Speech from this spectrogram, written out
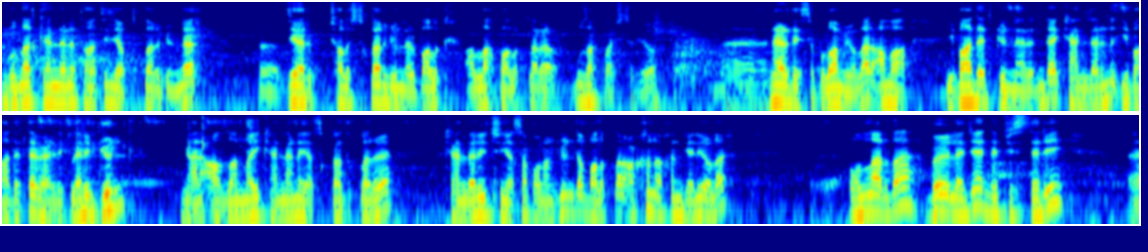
bunlar kendilerine tatil yaptıkları günler e, diğer çalıştıkları günler balık Allah balıklara uzaklaştırıyor. Ee, neredeyse bulamıyorlar ama ibadet günlerinde kendilerini ibadete verdikleri gün yani avlanmayı kendilerine yasakladıkları kendileri için yasak olan günde balıklar akın akın geliyorlar. Onlar da böylece nefisleri e,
